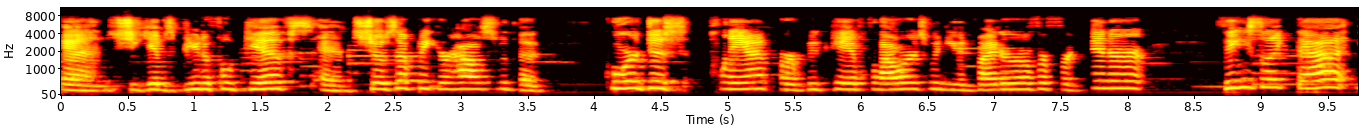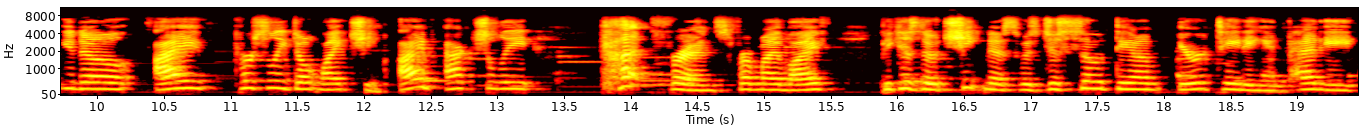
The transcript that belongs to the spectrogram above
And she gives beautiful gifts and shows up at your house with a gorgeous plant or bouquet of flowers when you invite her over for dinner. Things like that. You know, I personally don't like cheap. I've actually cut friends from my life because their cheapness was just so damn irritating and petty.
